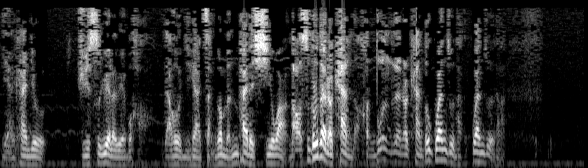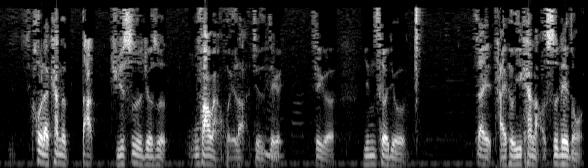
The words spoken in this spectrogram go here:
眼看就局势越来越不好。然后你看，整个门派的希望，老师都在那看的，很多人都在那看，都关注他，关注他。后来看到大局势就是无法挽回了，就是这个、这个英策就再抬头一看老师那种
